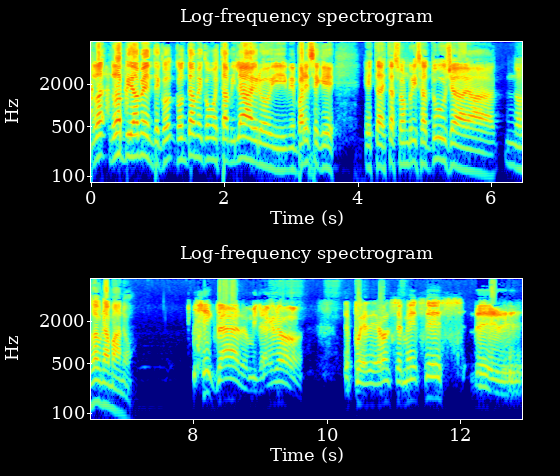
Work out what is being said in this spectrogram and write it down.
rápidamente, contame cómo está Milagro y me parece que esta, esta sonrisa tuya nos da una mano. Sí, claro, Milagro. Después de 11 meses, de,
